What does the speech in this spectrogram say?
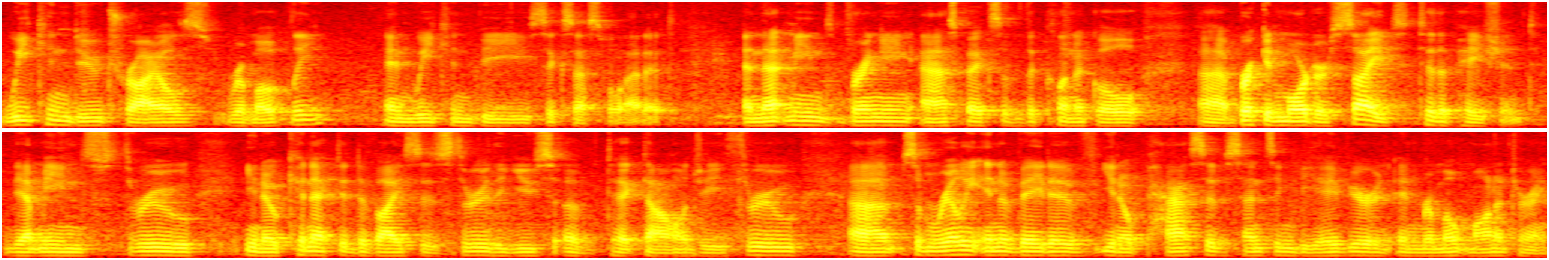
we can do trials remotely and we can be successful at it and that means bringing aspects of the clinical uh, brick and mortar site to the patient. That means through you know connected devices, through the use of technology, through uh, some really innovative you know passive sensing behavior and, and remote monitoring.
